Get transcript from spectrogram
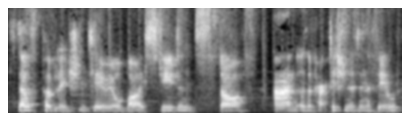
self published material by students, staff, and other practitioners in the field.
